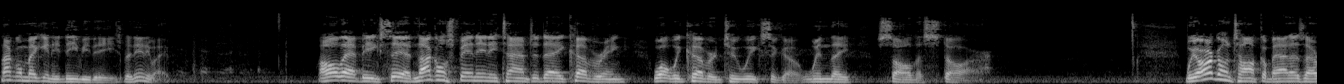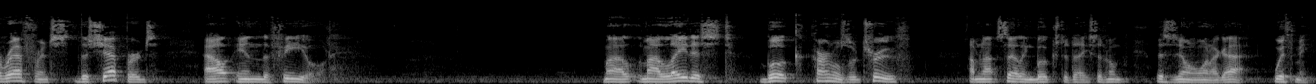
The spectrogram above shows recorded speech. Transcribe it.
Not going to make any DVDs, but anyway. All that being said, not going to spend any time today covering what we covered two weeks ago when they saw the star. We are going to talk about, as I referenced, the shepherds out in the field. My, my latest book, Kernels of Truth, I'm not selling books today, so this is the only one I got with me.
